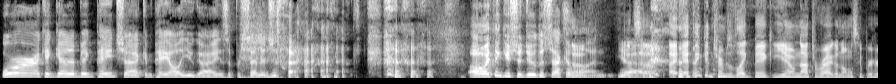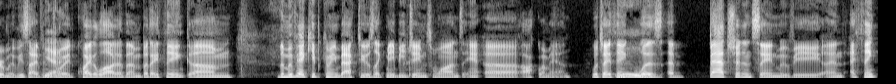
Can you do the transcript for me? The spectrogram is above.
or I could get a big paycheck and pay all you guys a percentage of that. oh, I think you should do the second one. Yeah, I, I, think in terms of like big, you know, not to rag on all superhero movies, I've enjoyed yeah. quite a lot of them, but I think um the movie I keep coming back to is like maybe James Wan's uh, Aquaman which I think mm. was a batshit insane movie, and I think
